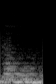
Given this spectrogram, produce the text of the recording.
Genius.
